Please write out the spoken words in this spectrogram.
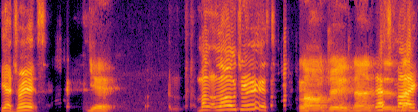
Yeah, dreads. Yeah. My long dreads. Long dreads. That's my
